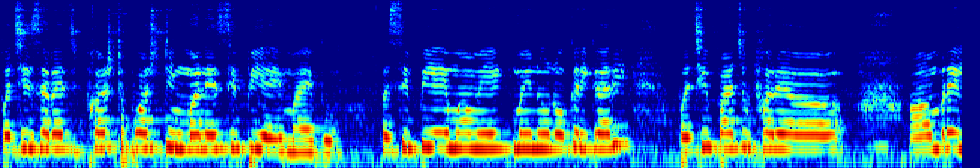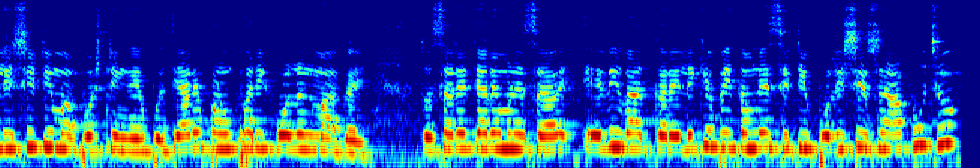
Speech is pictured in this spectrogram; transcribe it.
પછી સરે ફર્સ્ટ પોસ્ટિંગ મને સીપીઆઈમાં આપ્યું. પછી સીપીઆઈમાં મેં એક મહિનો નોકરી કરી, પછી પાછું ફરી અમરેલી સિટીમાં પોસ્ટિંગ આપ્યું. ત્યારે પણ હું ફરી કોલનમાં ગઈ. તો સરે ત્યારે મને એવી વાત કરેલી કે, ભાઈ, તમને સિટી પોલીસ સ્ટેશન આપું છું.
